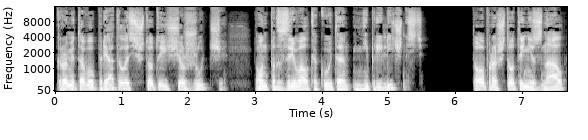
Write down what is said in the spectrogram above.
кроме того, пряталось что-то еще жутче. Он подозревал какую-то неприличность. То, про что ты не знал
